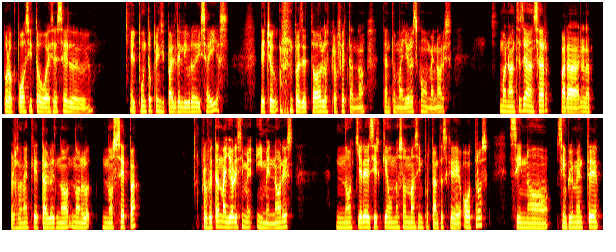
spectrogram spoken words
propósito o ese es el, el punto principal del libro de Isaías. De hecho, pues de todos los profetas, ¿no? Tanto mayores como menores. Bueno, antes de avanzar, para la persona que tal vez no, no, no sepa, profetas mayores y, menores no quiere decir que unos son más importantes que otros, sino simplemente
